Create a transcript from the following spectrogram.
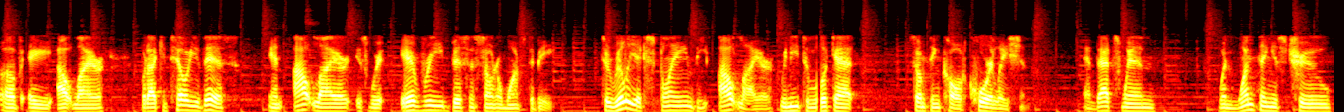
of a outlier, but I can tell you this: an outlier is where every business owner wants to be. To really explain the outlier, we need to look at something called correlation. And that's when when one thing is true,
